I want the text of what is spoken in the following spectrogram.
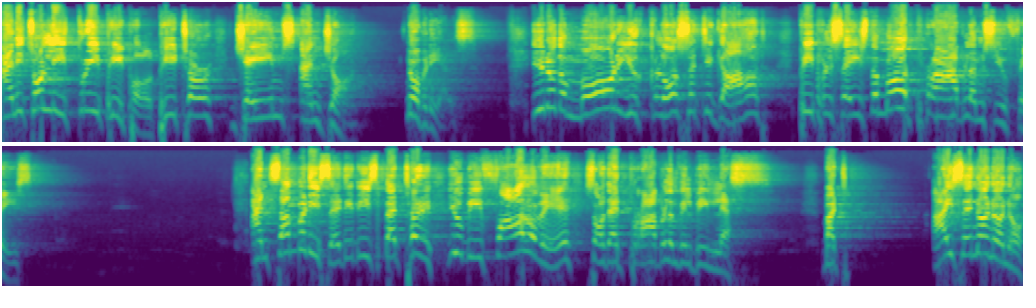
And it's only three people Peter, James, and John. Nobody else. You know, the more you closer to God, people says the more problems you face. And somebody said it is better you be far away so that problem will be less. But I say, no, no, no.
